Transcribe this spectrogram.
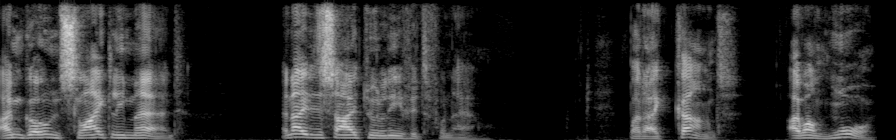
I'm going slightly mad and I decide to leave it for now. But I can't. I want more.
